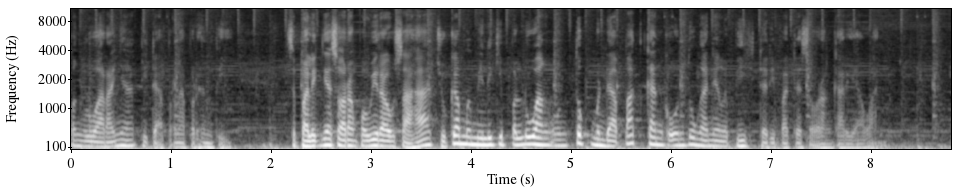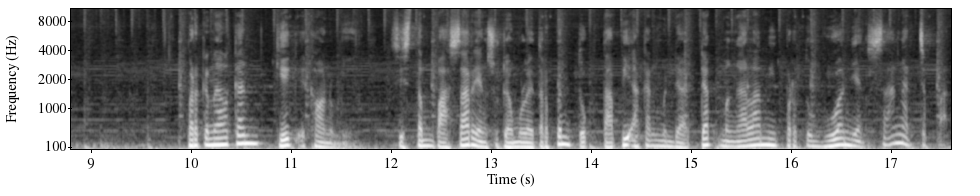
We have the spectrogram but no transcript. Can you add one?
pengeluarannya tidak pernah berhenti. Sebaliknya seorang pewirausaha juga memiliki peluang untuk mendapatkan keuntungan yang lebih daripada seorang karyawan. Perkenalkan gig economy, sistem pasar yang sudah mulai terbentuk tapi akan mendadak mengalami pertumbuhan yang sangat cepat.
